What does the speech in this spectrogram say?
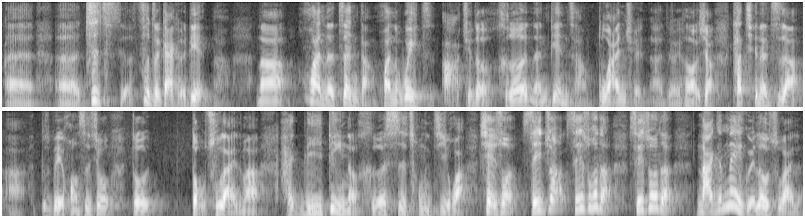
呃呃，支持负责盖核电啊。那换了政党，换了位置啊，觉得核能电厂不安全啊，对，很好笑。他签了字啊，啊，不是被黄世秋都抖出来的吗？还拟定了核四重启计划。现在说谁抓谁说的？谁说的？哪个内鬼露出来了？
